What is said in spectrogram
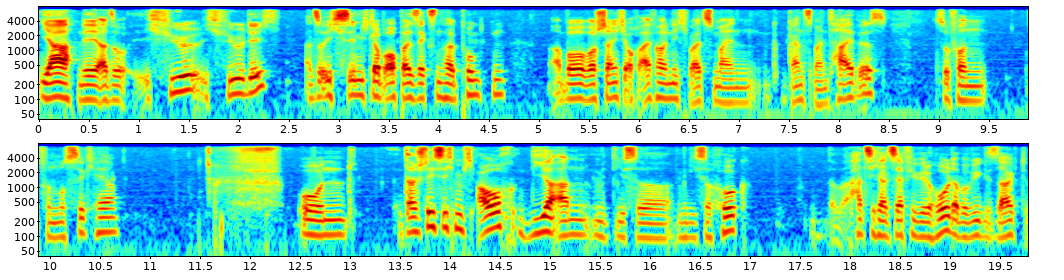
Ja, nee, also ich fühle ich fühl dich. Also ich sehe mich, glaube auch bei 6,5 Punkten. Aber wahrscheinlich auch einfach nicht, weil es mein, ganz mein Type ist. So von, von Musik her. Und da schließe ich mich auch dir an mit dieser, mit dieser Hook. Hat sich halt sehr viel wiederholt, aber wie gesagt,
